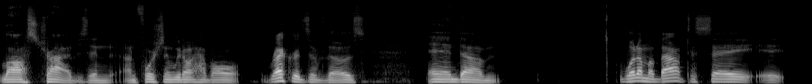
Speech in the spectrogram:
lost tribes. And unfortunately, we don't have all records of those. And um, what I'm about to say, it,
